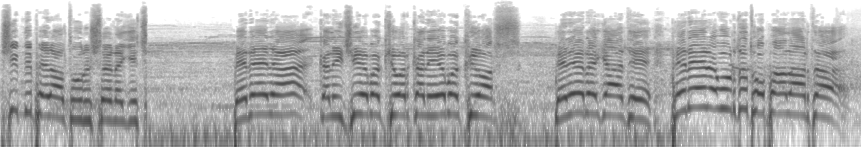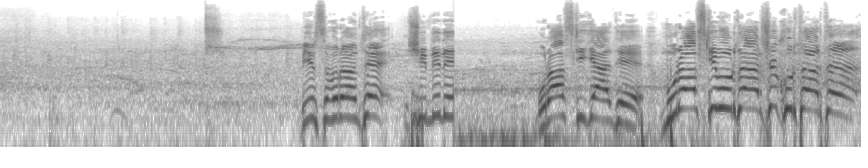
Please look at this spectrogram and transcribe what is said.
Şimdi penaltı vuruşlarına geç. Pereira kaleciye bakıyor, kaleye bakıyor. Pereira geldi. Pereira vurdu top ağlarda. 1-0 önde. Şimdi de Muraski geldi. Muraski vurdu. Erçe kurtardı.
